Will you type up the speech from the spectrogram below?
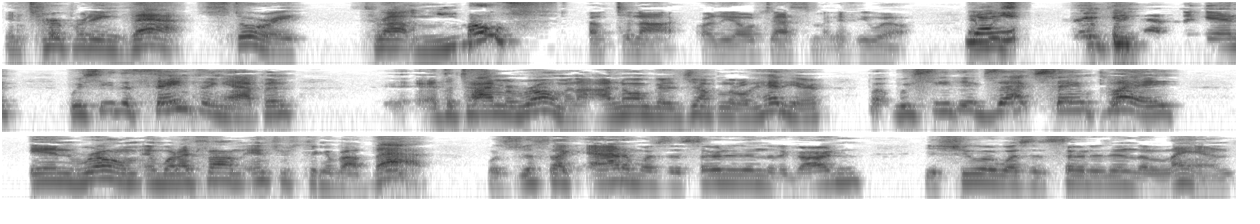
interpreting that story throughout most of Tanakh or the Old Testament, if you will. And yeah, we see the same thing happen again. We see the same thing happen at the time of Rome. And I know I'm going to jump a little ahead here, but we see the exact same play in Rome. And what I found interesting about that was just like Adam was inserted into the garden, Yeshua was inserted in the land.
